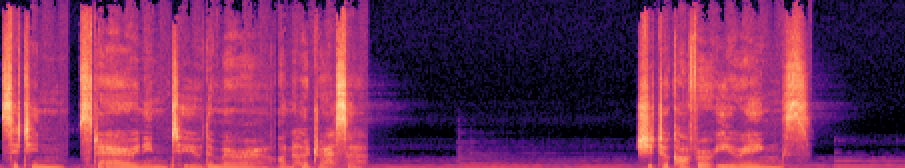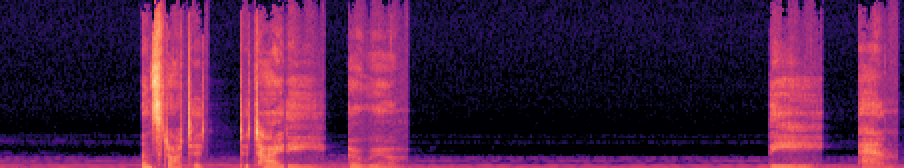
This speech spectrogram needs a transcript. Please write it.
sitting staring into the mirror on her dresser. She took off her earrings and started to tidy her room. The end.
